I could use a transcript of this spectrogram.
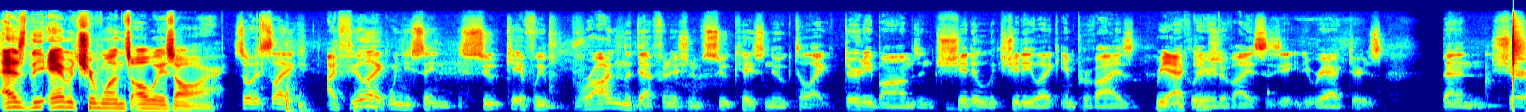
As the amateur ones always are. So it's like I feel like when you say suitcase, if we broaden the definition of suitcase nuke to like dirty bombs and shitty, shitty like improvised Reactors. nuclear devices, y- y- reactors, then sure,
